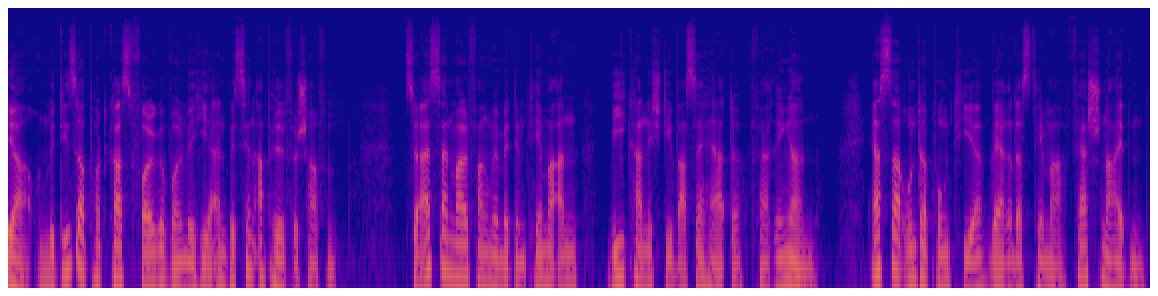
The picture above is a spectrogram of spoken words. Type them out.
Ja, und mit dieser Podcast-Folge wollen wir hier ein bisschen Abhilfe schaffen. Zuerst einmal fangen wir mit dem Thema an, wie kann ich die Wasserhärte verringern? Erster Unterpunkt hier wäre das Thema Verschneiden.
